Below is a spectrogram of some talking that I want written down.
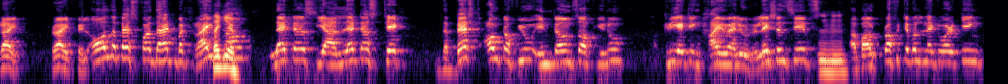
Right, right, Phil. All the best for that. But right Thank now, you let us yeah let us take the best out of you in terms of you know creating high value relationships mm-hmm. about profitable networking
